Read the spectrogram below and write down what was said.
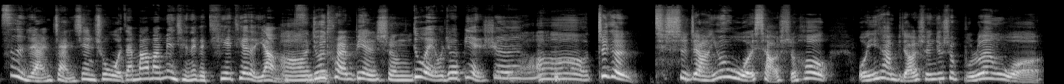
自然展现出我在妈妈面前那个贴贴的样子，啊，就会突然变声，对我就会变声，哦，这个是这样，因为我小时候。我印象比较深，就是不论我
